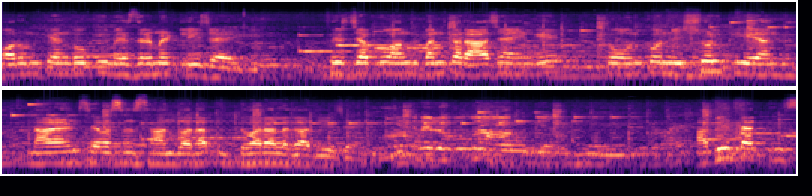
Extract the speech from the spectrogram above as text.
और उनके अंगों की मेजरमेंट ली जाएगी फिर जब वो अंग बनकर आ जाएँगे तो उनको निःशुल्क ये अंग नारायण सेवा संस्थान द्वारा द्वारा लगा दिए जाएँगे। कितने लोगों का अंग दिया? अभी तक इस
